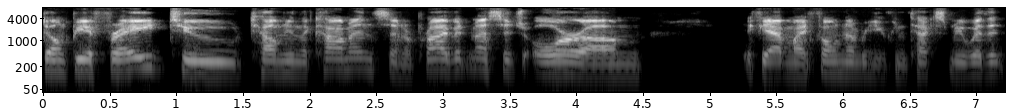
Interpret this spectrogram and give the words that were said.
don't be afraid to tell me in the comments in a private message or um, If you have my phone number, you can text me with it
